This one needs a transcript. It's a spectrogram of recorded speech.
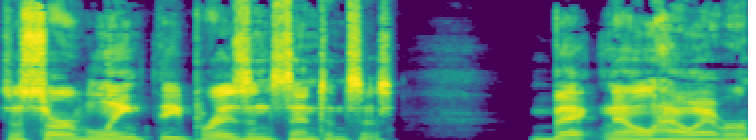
to serve lengthy prison sentences. Becknell, however,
